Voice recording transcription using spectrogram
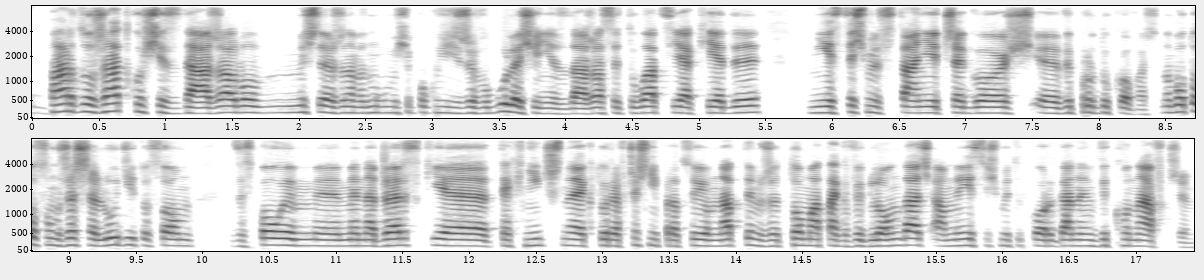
bardzo rzadko się zdarza, albo myślę, że nawet mógłbym się pokusić, że w ogóle się nie zdarza, sytuacja, kiedy nie jesteśmy w stanie czegoś e, wyprodukować. No bo to są rzesze ludzi, to są zespoły menedżerskie, techniczne, które wcześniej pracują nad tym, że to ma tak wyglądać, a my jesteśmy tylko organem wykonawczym.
